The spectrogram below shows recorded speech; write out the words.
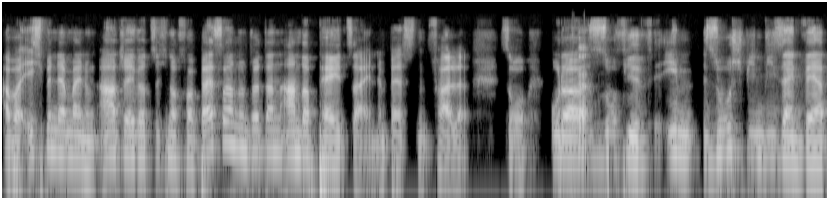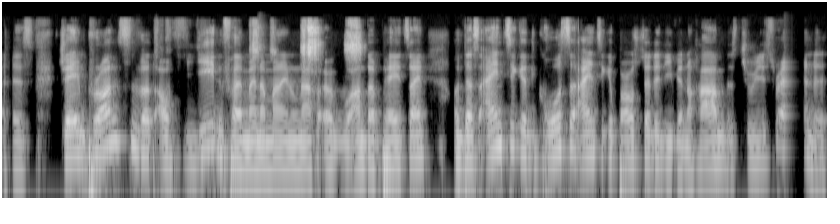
Aber ich bin der Meinung, RJ wird sich noch verbessern und wird dann underpaid sein, im besten Falle. So, oder Ja. so viel, eben so spielen, wie sein Wert ist. Jalen Bronson wird auf jeden Fall meiner Meinung nach irgendwo underpaid sein. Und das einzige, die große einzige Baustelle, die wir noch haben, ist Julius Randle.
